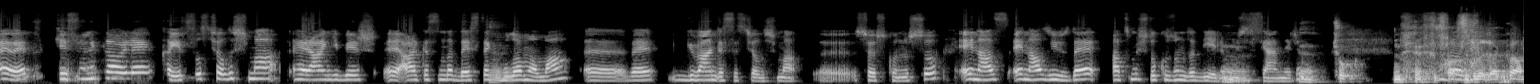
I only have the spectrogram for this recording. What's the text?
Evet, kesinlikle öyle. Kayıtsız çalışma, herhangi bir e, arkasında destek evet. bulamama e, ve güvencesiz çalışma e, söz konusu. En az en az yüzde 69'unda diyelim evet. müzisyenlerin. Evet. Çok fazla rakam,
